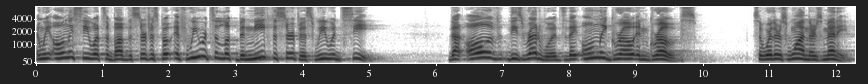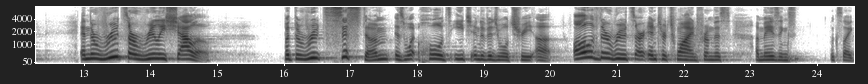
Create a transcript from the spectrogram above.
And we only see what's above the surface. But if we were to look beneath the surface, we would see that all of these redwoods, they only grow in groves. So where there's one, there's many. And the roots are really shallow. But the root system is what holds each individual tree up. All of their roots are intertwined from this amazing, looks like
